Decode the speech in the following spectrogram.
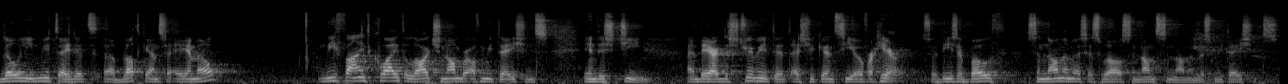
lowly mutated uh, blood cancer AML, we find quite a large number of mutations in this gene. And they are distributed, as you can see over here. So these are both synonymous as well as non-synonymous mutations.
